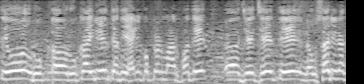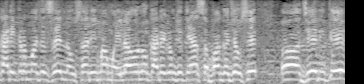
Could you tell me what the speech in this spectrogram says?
તેઓ રોક- રોકાઈને ત્યાંથી હેલિકોપ્ટર મારફતે જે છે તે નવસારીના કાર્યક્રમમાં જશે. નવસારીમાં મહિલાઓનો કાર્યક્રમ છે, ત્યાં સભા ગજવશે. જે રીતે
